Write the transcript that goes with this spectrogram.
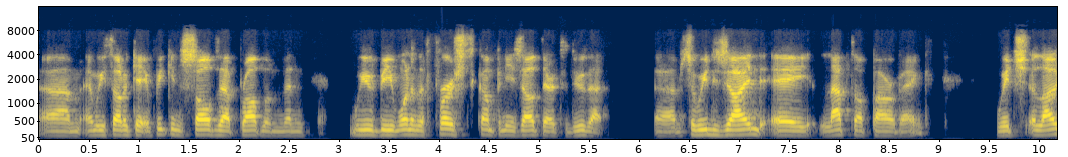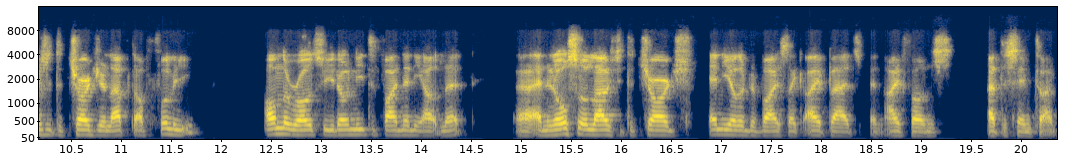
Um, and we thought, okay, if we can solve that problem, then we would be one of the first companies out there to do that. Um, so we designed a laptop power bank, which allows you to charge your laptop fully on the road, so you don't need to find any outlet. Uh, and it also allows you to charge any other device like iPads and iPhones at the same time.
